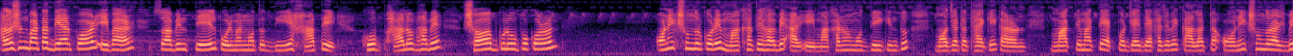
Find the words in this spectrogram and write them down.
আদা রসুন বাটা দেওয়ার পর এবার সয়াবিন তেল পরিমাণ মতো দিয়ে হাতে খুব ভালোভাবে সবগুলো উপকরণ অনেক সুন্দর করে মাখাতে হবে। আর এই মাখানোর মধ্যেই কিন্তু মজাটা থাকে, কারণ মাখতে মাখতে এক পর্যায়ে দেখা যাবে কালারটা অনেক সুন্দর আসবে।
